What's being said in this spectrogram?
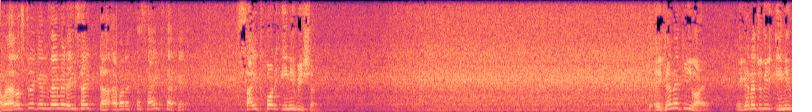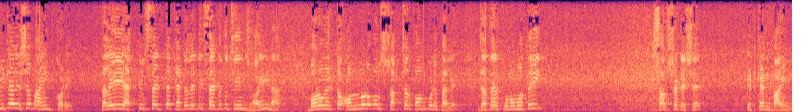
আবার অ্যালোস্টেরিক এনজাইমের এই সাইটটা আবার একটা সাইট থাকে সাইট ফর ইনিবিশন এখানে কি হয়? এখানে যদি ইনহিবিটার এসে বাইন্ড করে, তাহলে এই অ্যাক্টিভ সাইটটা ক্যাটালিটিক সাইটে তো চেঞ্জ হয়ই না, বরং একটা অন্যরকম স্ট্রাকচার ফর্ম করে ফেলে, যাতে আর কোনো মতেই সাবস্ট্রেট এসে it can bind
